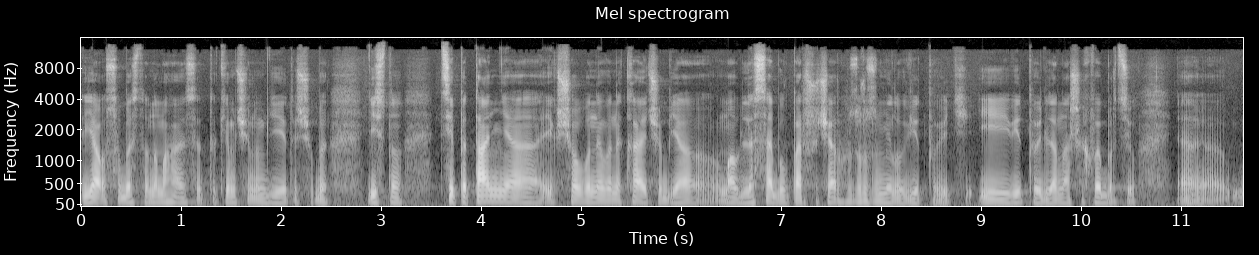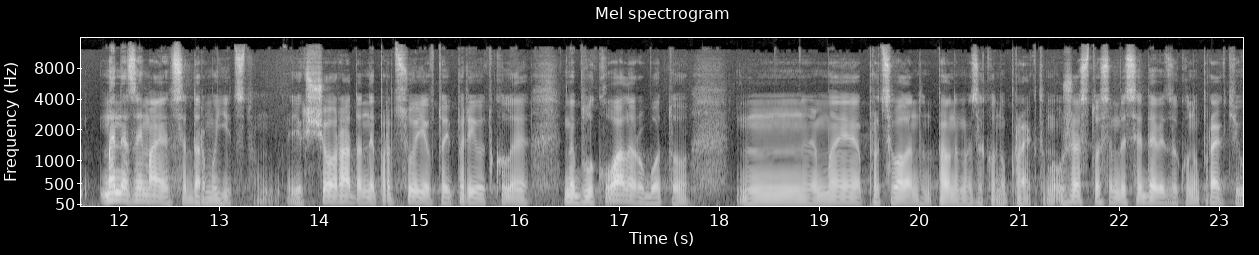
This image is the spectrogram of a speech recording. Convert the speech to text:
я особисто намагаюся таким чином діяти, щоб дійсно ці питання, якщо вони виникають, щоб я мав для себе в першу чергу зрозумілу відповідь і відповідь для наших виборців. Е, Ми не займаємося дармоїдством. Якщо рада не працює в той період, коли ми блокували роботу. Ми працювали над певними законопроектами. Уже 179 законопроєктів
